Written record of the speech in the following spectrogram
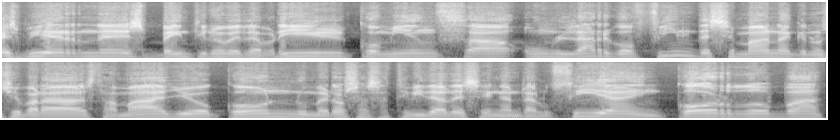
Es viernes 29 de abril, comienza un largo fin de semana que nos llevará hasta mayo con numerosas actividades en Andalucía, en Córdoba,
